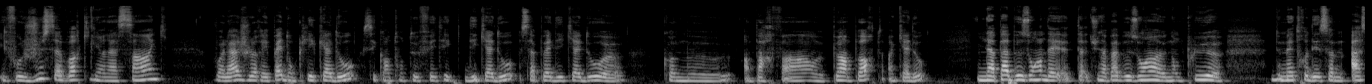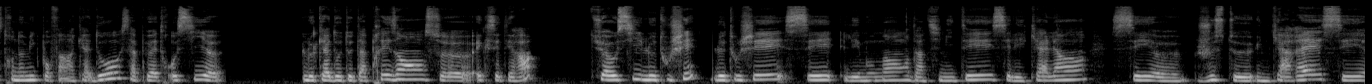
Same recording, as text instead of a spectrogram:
Il faut juste savoir qu'il y en a cinq. Voilà, je le répète, donc les cadeaux, c'est quand on te fait des cadeaux. Ça peut être des cadeaux euh, comme euh, un parfum, euh, peu importe, un cadeau pas besoin tu n'as pas besoin euh, non plus euh, de mettre des sommes astronomiques pour faire un cadeau. Ça peut être aussi euh, le cadeau de ta présence, etc. Tu as aussi le toucher. Le toucher, c'est les moments d'intimité, c'est les câlins, c'est juste une caresse, c'est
